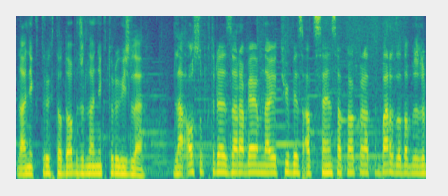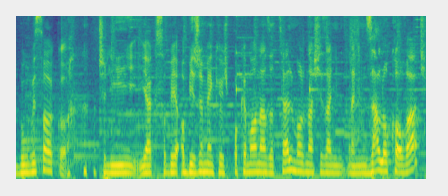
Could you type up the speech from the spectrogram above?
Dla niektórych to dobrze, dla niektórych źle. Dla osób, które zarabiają na YouTubie z AdSense'a, to akurat bardzo dobrze, że był wysoko. Czyli jak sobie obierzemy jakiegoś Pokemona za cel, można się za nim, na nim zalokować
